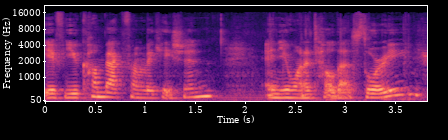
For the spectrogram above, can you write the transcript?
if you come back from vacation and you want to tell that story,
